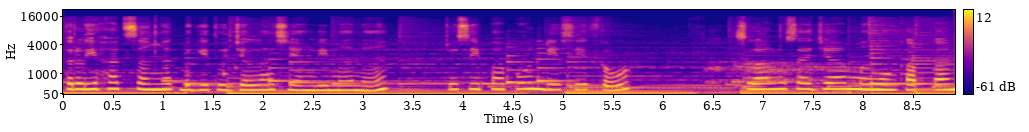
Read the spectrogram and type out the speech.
Terlihat sangat begitu jelas yang di mana Cusipa pun di situ selalu saja mengungkapkan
